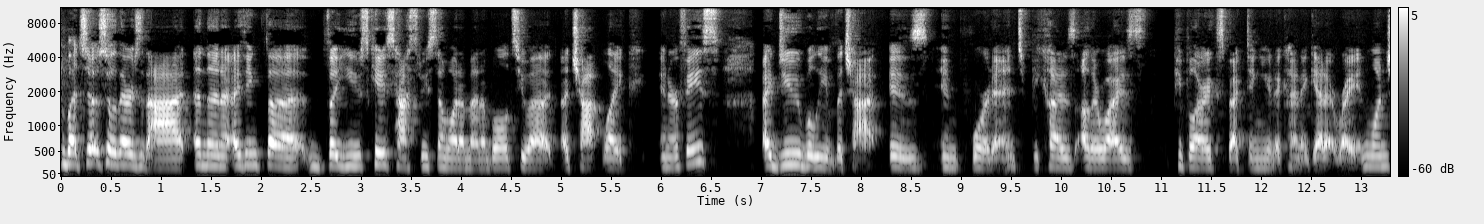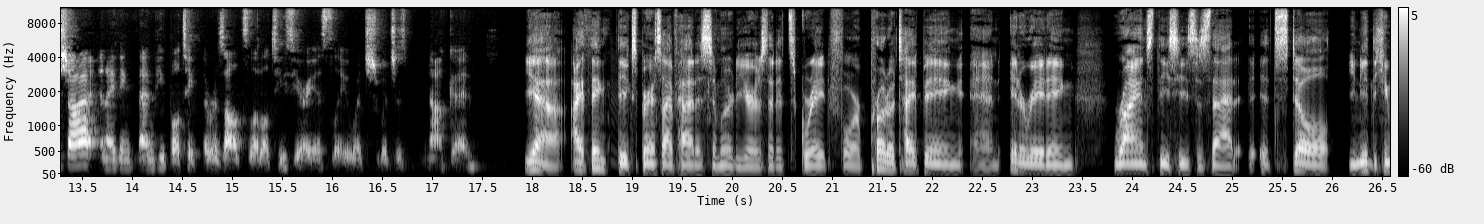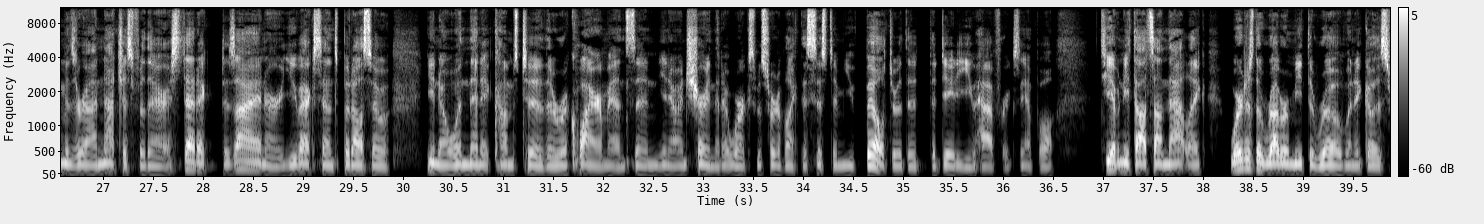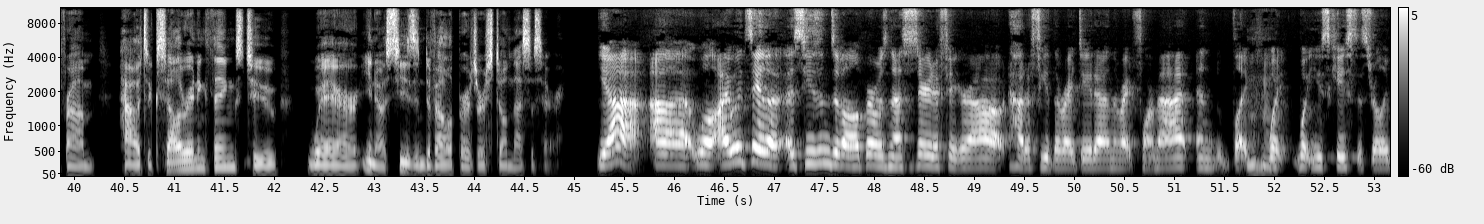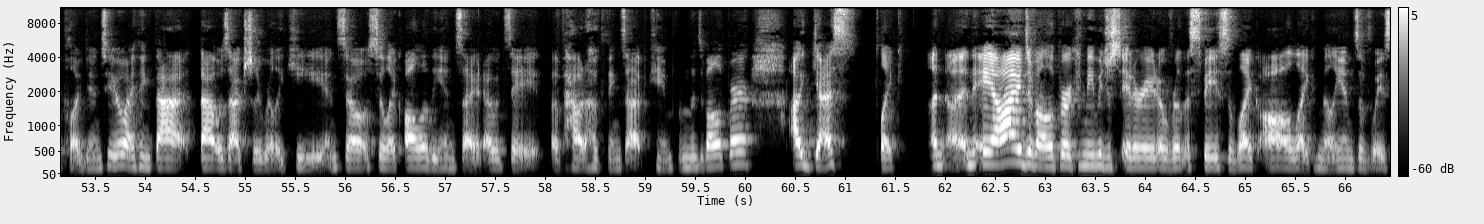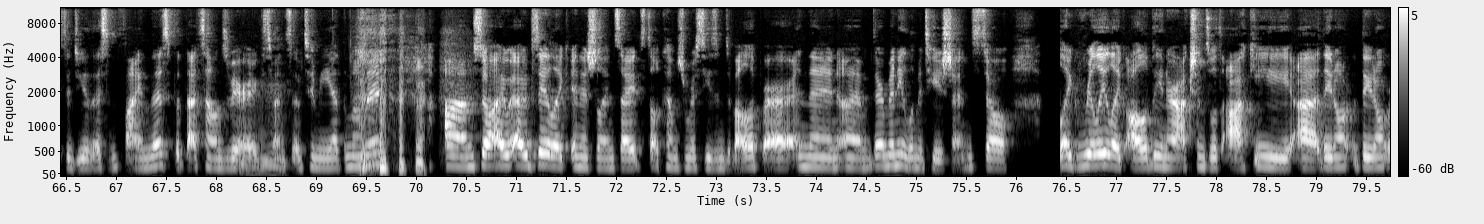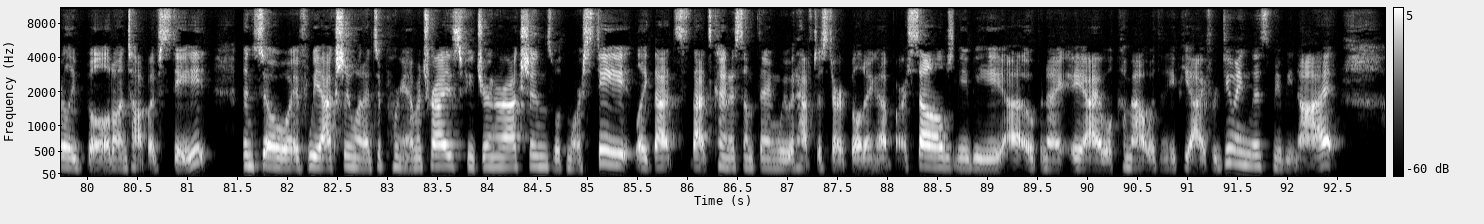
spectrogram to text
but so, so there's that. And then I think the, the use case has to be somewhat amenable to a, a chat like interface. I do believe the chat is important because otherwise people are expecting you to kind of get it right in one shot. And I think then people take the results a little too seriously, which which is not good. Yeah, I think the experience I've had is similar to yours that it's great for prototyping and iterating. Ryan's thesis is that it's still you need the humans around not just for their aesthetic design or UX sense, but also, you know, when then it comes to the requirements and, you know, ensuring that it works with sort of like the system you've built or the the data you have, for example. Do you have any thoughts on that? Like where does the rubber meet the road when it goes from how it's accelerating things to where, you know, seasoned developers are still necessary? Yeah. Uh, well, I would say that a seasoned developer was necessary to figure out how to feed the right data in the right format and like mm-hmm. what, what use case this really plugged into. I think that that was actually really key. And so, so like all of the insight I would say of how to hook things up came from the developer. I guess like an, an, AI developer can maybe just iterate over the space of like all like millions of ways to do this and find this, but that sounds very mm-hmm. expensive to me at the moment. um, so I, I, would say like initial insight still comes from a seasoned developer, and then um, there are many limitations. So like really like all of the interactions with Aki, uh, they don't they don't really build on top of state. And so if we actually wanted to parameterize future interactions with more state, like that's, that's kind of something we would have to start building up ourselves. Maybe uh, OpenAI will come out with an API for doing this, maybe not.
